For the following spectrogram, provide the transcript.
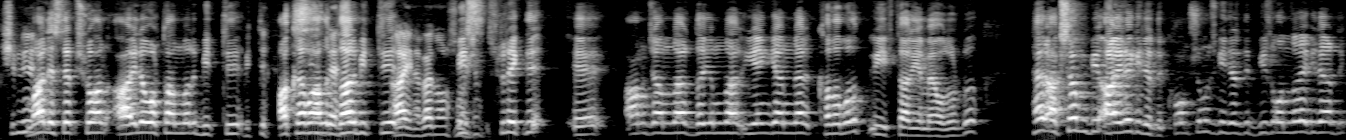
Şimdi Maalesef şu an aile ortamları bitti. Bitti. Akrabalıklar bitti. aynen ben onu Biz sürekli e, amcamlar, dayımlar, yengemler kalabalık bir iftar yemeği olurdu. Her akşam bir aile gelirdi, komşumuz gelirdi, biz onlara giderdik.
